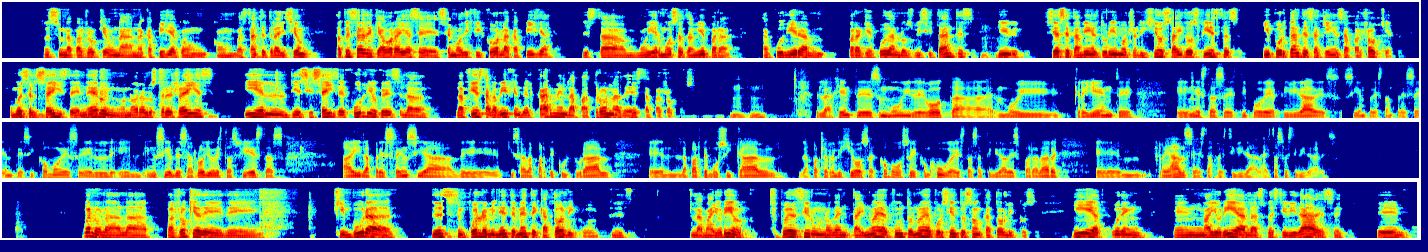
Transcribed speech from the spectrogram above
Entonces, una parroquia, una, una capilla con, con, bastante tradición, a pesar de que ahora ya se, se, modificó la capilla, está muy hermosa también para acudir al, para que acudan los visitantes uh -huh. y se hace también el turismo religioso. Hay dos fiestas importantes aquí en esa parroquia, como es el 6 de enero en honor a los tres reyes y el 16 de julio, que es la, la fiesta a la Virgen del Carmen, la patrona de esta parroquia. La gente es muy devota, muy creyente en este tipo de actividades, siempre están presentes. ¿Y cómo es el, en sí el desarrollo de estas fiestas? Hay la presencia de quizá la parte cultural, la parte musical, la parte religiosa. ¿Cómo se conjuga estas actividades para dar eh, realce a estas festividades? Bueno, la, parroquia de, Quimbura es un pueblo eminentemente católico. Es, la mayoría, se puede decir un 99.9% son católicos y acuden en mayoría a las festividades. Eh,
